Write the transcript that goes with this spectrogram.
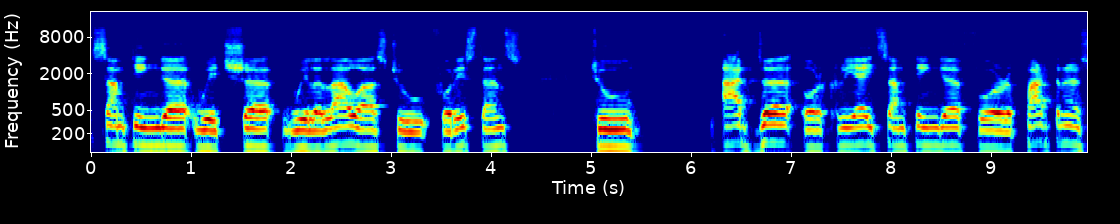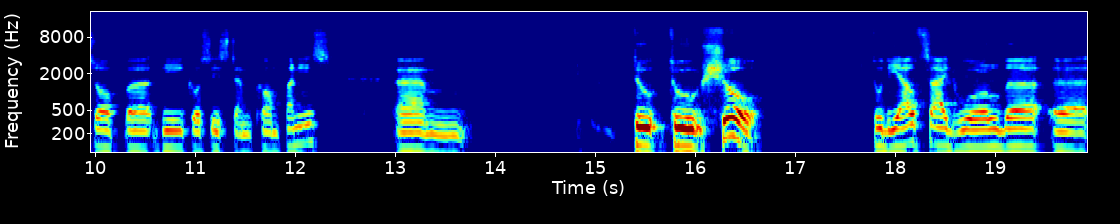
something which will allow us to, for instance, to add uh, or create something uh, for partners of uh, the ecosystem companies. um, to to show to the outside world uh, uh,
